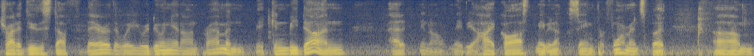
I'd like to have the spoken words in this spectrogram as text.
try to do the stuff there the way you were doing it on prem and it can be done at you know maybe a high cost maybe not the same performance but um,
